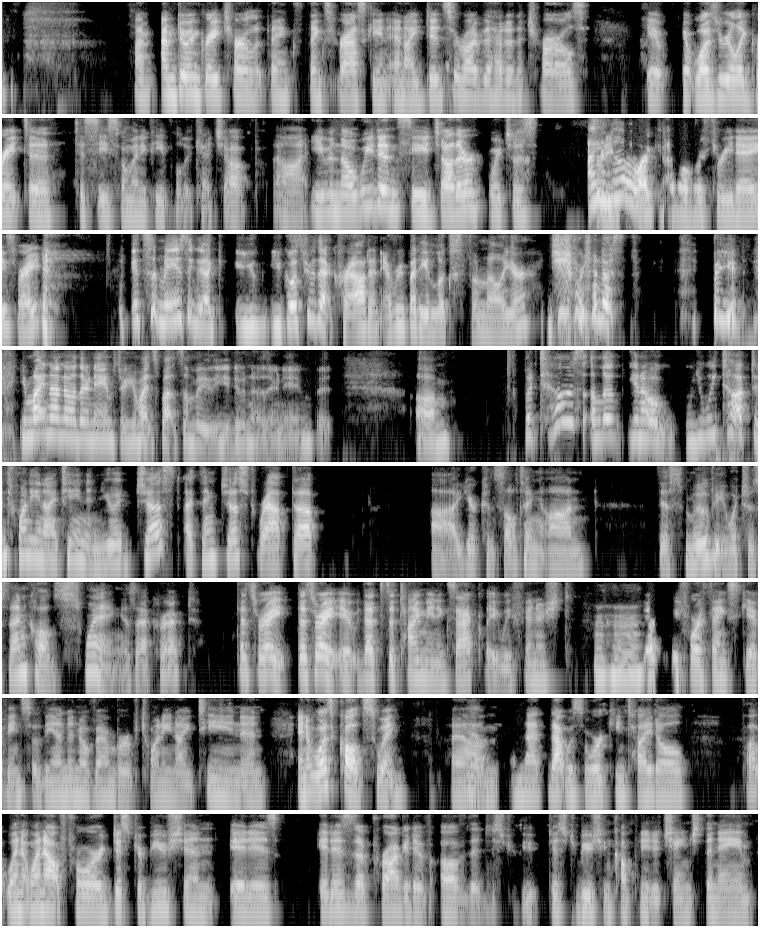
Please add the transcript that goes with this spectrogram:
I'm I'm doing great, Charlotte. Thanks. Thanks for asking. And I did survive the head of the Charles. It it was really great to to see so many people to catch up. Uh, even though we didn't see each other, which is I know like over three days, right? it's amazing. Like you you go through that crowd and everybody looks familiar. Do you ever notice? But you you might not know their names, or you might spot somebody that you do know their name. But um, but tell us a little, you know, we talked in 2019 and you had just, I think, just wrapped up uh, your consulting on this movie, which was then called Swing. Is that correct? That's right. That's right. It, that's the timing exactly. We finished mm-hmm. just before Thanksgiving, so the end of November of 2019, and and it was called Swing, um, yeah. and that that was the working title. But when it went out for distribution, it is it is the prerogative of the distribu- distribution company to change the name.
